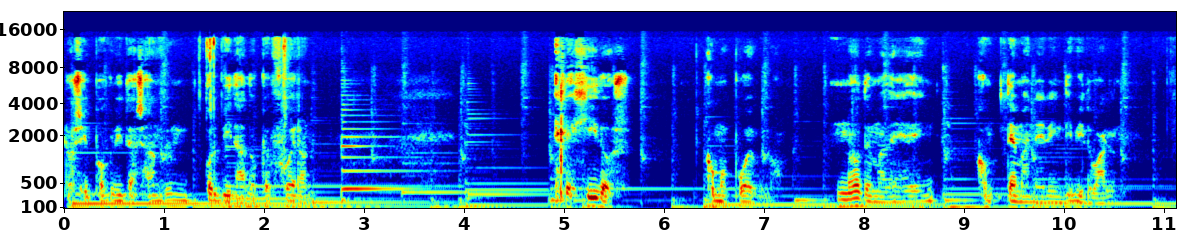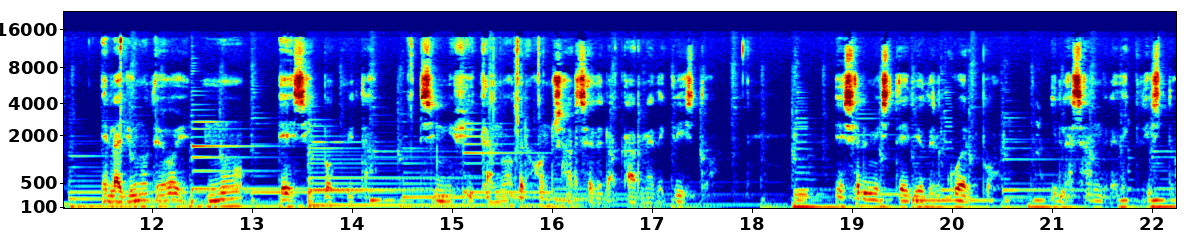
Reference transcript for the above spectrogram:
Los hipócritas han olvidado que fueron elegidos como pueblo, no de manera, individual. El ayuno de hoy no es hipócrita, significa no avergonzarse de la carne de Cristo. Es el misterio del cuerpo y la sangre de Cristo.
